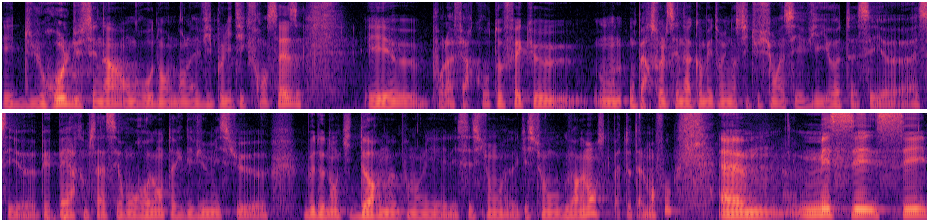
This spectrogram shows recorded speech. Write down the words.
et du rôle du Sénat, en gros, dans la vie politique française et euh, pour la faire courte, au fait qu'on on perçoit le Sénat comme étant une institution assez vieillotte, assez, euh, assez euh, pépère, comme ça, assez ronronnante, avec des vieux messieurs bedonnants qui dorment pendant les, les sessions de questions au gouvernement, ce qui n'est pas totalement faux. mais c'est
